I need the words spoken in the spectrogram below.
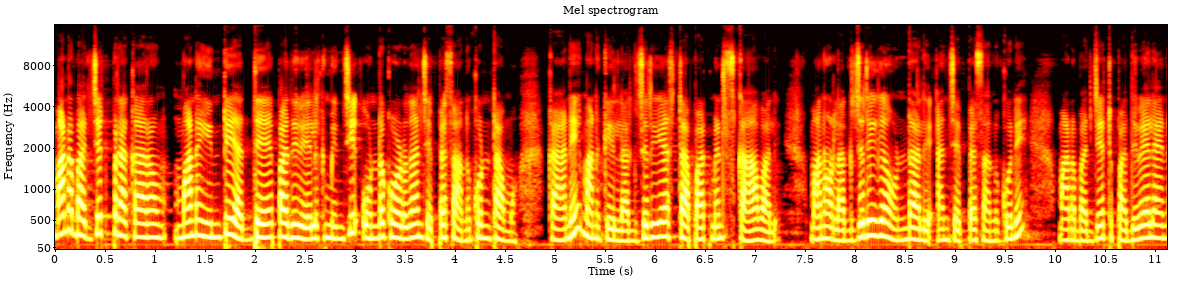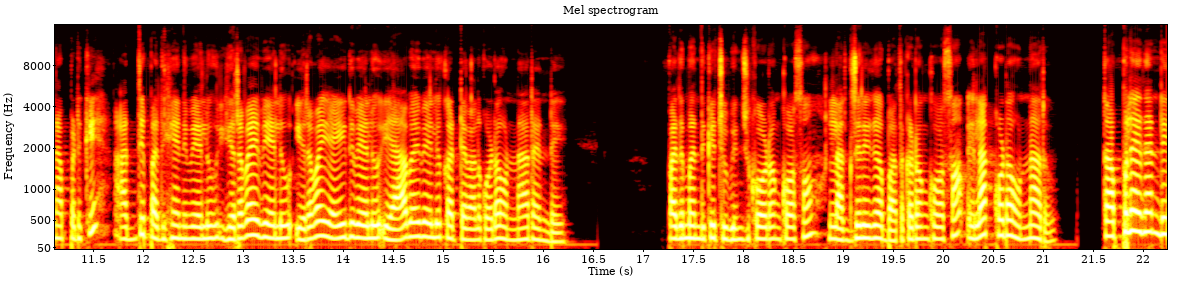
మన బడ్జెట్ ప్రకారం మన ఇంటి అద్దె పదివేలకు మించి ఉండకూడదు అని చెప్పేసి అనుకుంటాము. కానీ మనకి లగ్జరియస్ అపార్ట్మెంట్స్ కావాలి. మనం లగ్జరీగా ఉండాలి అని చెప్పేసి అనుకుని మన బడ్జెట్ పదివేలు అయినప్పటికీ అద్దె పదిహేను వేలు ఇరవై వేలు ఇరవై ఐదు వేలు యాభై వేలు కట్టేవాళ్ళు కూడా ఉన్నారండి. పది మందికి చూపించుకోవడం కోసం లగ్జరీగా బతకడం కోసం ఇలా కూడా ఉన్నారు. తప్పులేదండి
